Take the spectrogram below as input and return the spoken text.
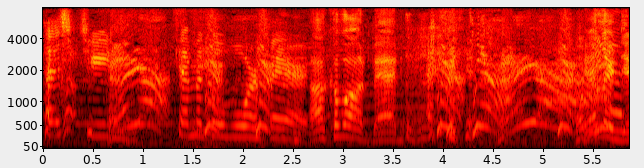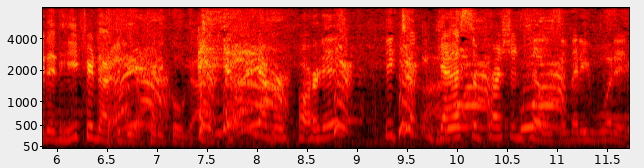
That's cheating. Chemical warfare. Oh, come on, man. Hitler did it. He turned out to be a pretty cool guy. Hitler never farted. He took gas suppression pills so that he wouldn't.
